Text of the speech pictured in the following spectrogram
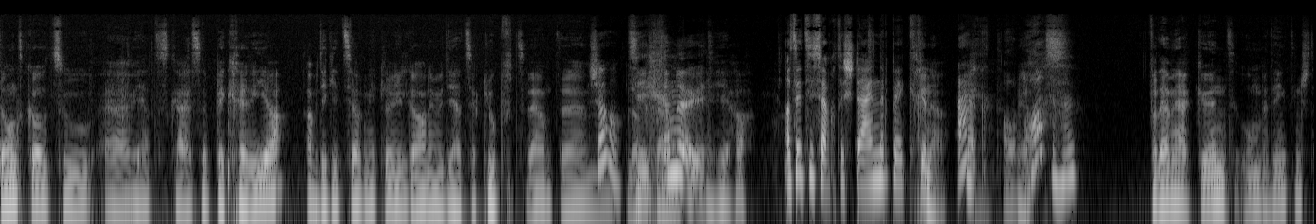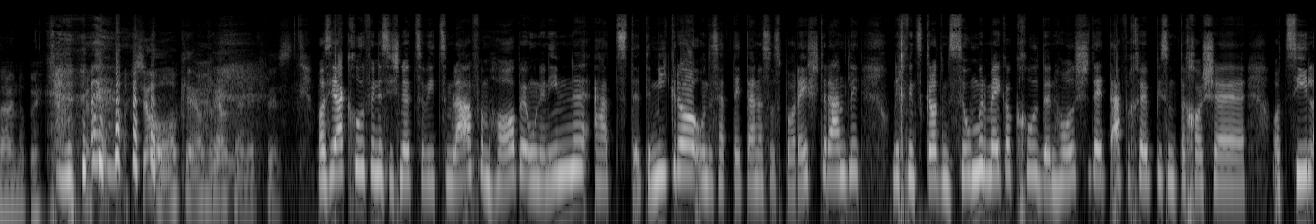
don't go zu, äh, wie hat das geheißen, Bäckeria. Aber die gibt es ja mittlerweile gar nicht mehr, die hat es ja gelupft während dem Schon? Lockdown. Sicher nicht. Ja, Also jetzt ist es einfach der Steinerbeck. genau. Oh, Ja. was? Von dem her geht unbedingt in Steinerbeck. Schon, okay, okay, okay, nicht gewusst. Was ich auch cool finde, es ist nicht so weit zum Laufen. Am HB unten innen hat es den Migros und es hat dort auch noch so ein paar Restaurants. Und ich finde es gerade im Sommer mega cool. Dann holst du dort einfach etwas und dann kannst du äh, an Ziel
